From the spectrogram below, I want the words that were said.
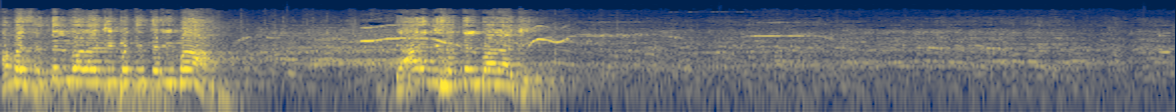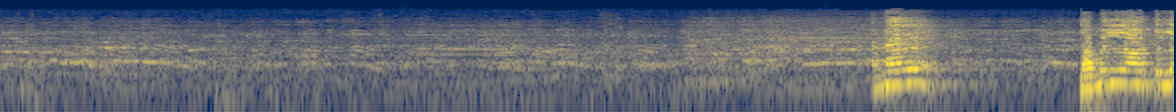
ஆமா செந்தில் பாலாஜி பத்தி தெரியுமா? யாருங்க செந்தில் பாலாஜி? அண்ணே தமிழ்நாட்டுல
